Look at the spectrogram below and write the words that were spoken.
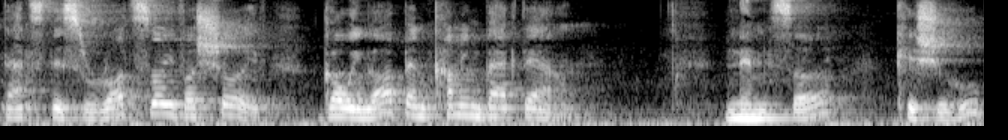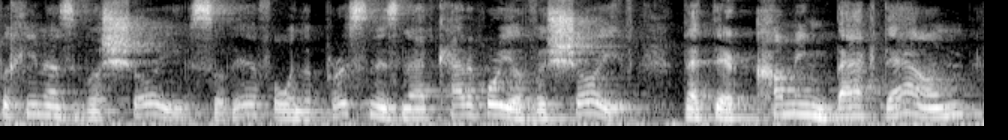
That's this rotzoi vashoiv, going up and coming back down. Nimtza, kishuhu bechinas vashoiv. So therefore, when the person is in that category of vashoiv, that they're coming back down,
